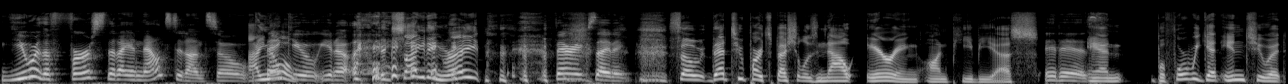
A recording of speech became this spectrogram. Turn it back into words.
you were the first that I announced it on. So I thank know. you. You know, exciting, right? Very exciting. So that two part special is now airing on PBS. It is, and before we get into it,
